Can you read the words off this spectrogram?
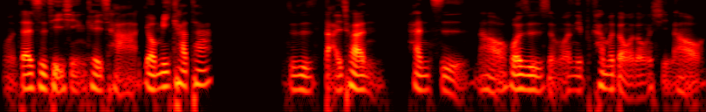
我再次提醒，可以查有米卡塔，就是打一串汉字，然后或者是什么你看不懂的东西，然后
